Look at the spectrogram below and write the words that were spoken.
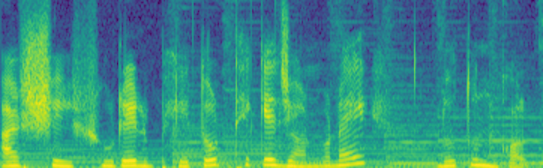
আর সেই সুরের ভেতর থেকে জন্ম নেয় নতুন গল্প।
